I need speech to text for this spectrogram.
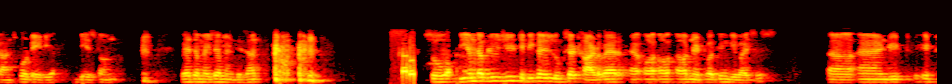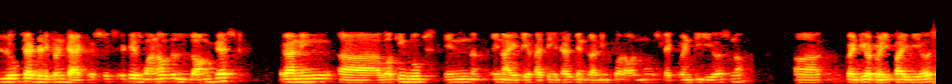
transport area based on where the measurement is done. so BMWG typically looks at hardware uh, or, or, or networking devices and it, it looks at the different characteristics. It is one of the longest running uh, working groups in in IETF. I think it has been running for almost like 20 years now, uh, 20 or 25 years.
